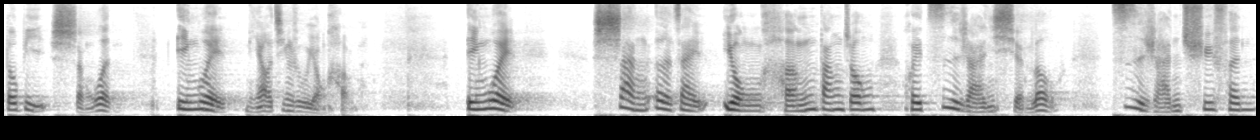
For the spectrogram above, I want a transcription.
都必审问。因为你要进入永恒，因为善恶在永恒当中会自然显露、自然区分。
